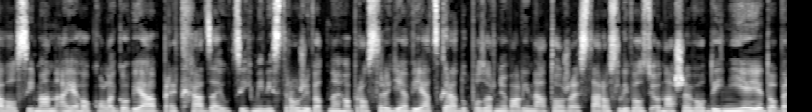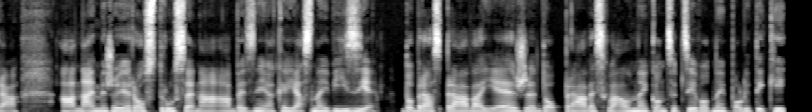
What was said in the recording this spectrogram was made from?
Pavol Siman a jeho kolegovia predchádzajúcich ministrov životného prostredia viackrát upozorňovali na to, že starostlivosť o naše vody nie je dobrá a najmä, že je roztrúsená a bez nejakej jasnej vízie. Dobrá správa je, že do práve schválenej koncepcie vodnej politiky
